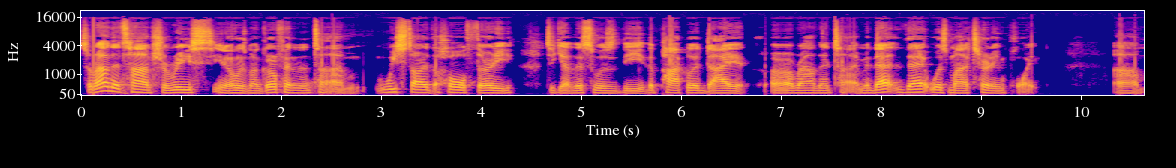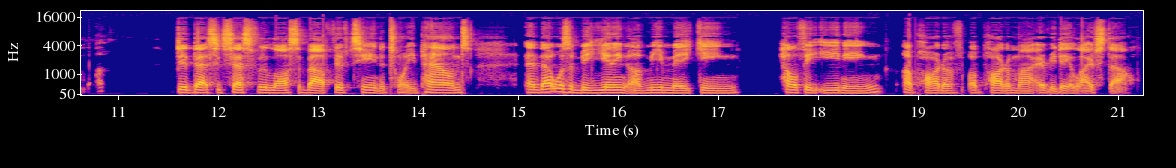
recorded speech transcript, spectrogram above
So around the time, Sharice, you know, who was my girlfriend at the time, we started the whole 30 together. This was the the popular diet uh, around that time, and that that was my turning point. Um, did that successfully, lost about 15 to 20 pounds, and that was the beginning of me making healthy eating a part of a part of my everyday lifestyle.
